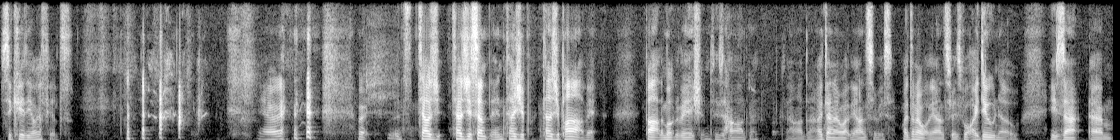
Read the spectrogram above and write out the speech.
secure the oil fields. yeah, right. it tells you tells you something. Tells you tells you part of it. Part of the motivations is a hard one. It's hard one. I don't know what the answer is. I don't know what the answer is. What I do know is that um,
